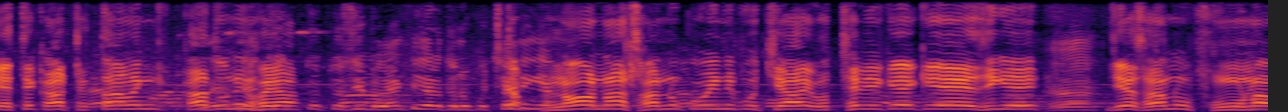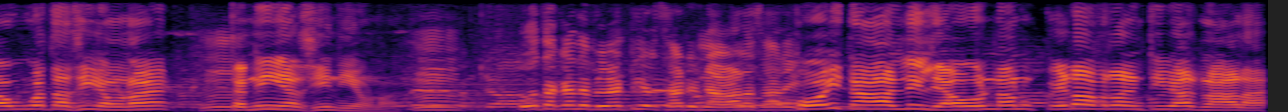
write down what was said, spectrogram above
ਇੱਥੇ ਇਕੱਠ ਤਾਂ ਕਾਹਤੋਂ ਨਹੀਂ ਹੋਇਆ? ਤੁ- ਤੁਸੀਂ ਵਲੰਟੀਅਰ ਤੁਹਾਨੂੰ ਪੁੱਛਿਆ ਨਹੀਂ ਨਾ ਨਾ ਸਾਨੂੰ ਕੋਈ ਨਹੀਂ ਪੁੱਛਿਆ। ਉੱਥੇ ਵੀ ਕਹਿ ਕੇ ਆਏ ਸੀਗੇ ਜੇ ਸਾਨੂੰ ਫੋਨ ਆਊਗਾ ਤਾਂ ਅਸੀਂ ਆਉਣਾ ਹੈ, ਤੇ ਨਹੀਂ ਅਸੀਂ ਨਹੀਂ ਆਉਣਾ। ਹੂੰ। ਉਹ ਤਾਂ ਕਹਿੰਦੇ ਵਲੰਟੀਅਰ ਸਾਡੇ ਨਾਲ ਆ ਸਾਰੇ। ਕੋਈ ਨਾਲ ਨਹੀਂ ਲਿਆਓ ਉਹਨਾਂ ਨੂੰ ਕਿਹੜਾ ਵਾਰੰਟੀ ਨਾਲ ਆ?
